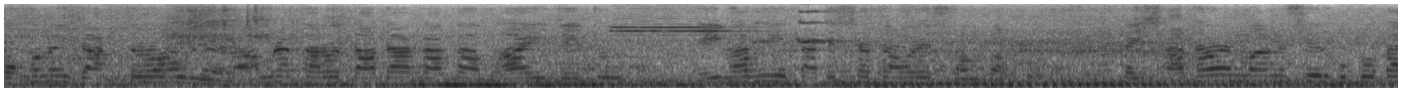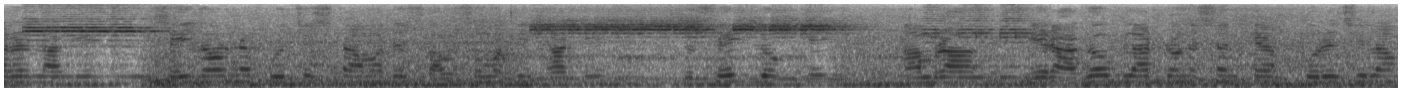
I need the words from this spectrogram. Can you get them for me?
কখনোই ডাক্তারবাবু নয়। আমরা কারও দাদা, কাকা, ভাই, জেঠু এইভাবেই তাদের সাথে আমাদের সম্পর্ক। তাই সাধারণ মানুষের উপকারে লাগে সেই ধরনের প্রচেষ্টা আমাদের সবসময়ই থাকে। তো সেই লক্ষ্যেই আমরা এর আগেও ব্লাড ডোনেশন ক্যাম্প করেছিলাম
